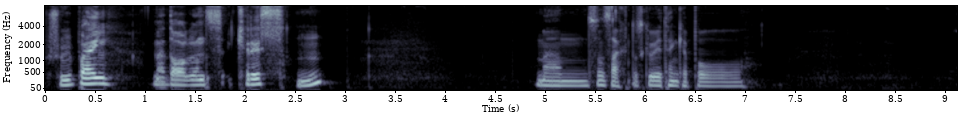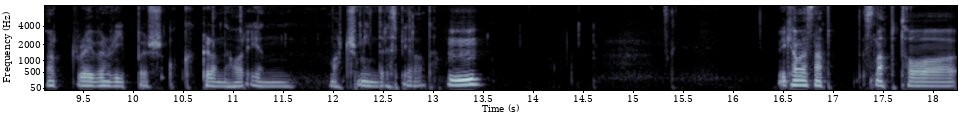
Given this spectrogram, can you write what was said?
Sju poäng med dagens kryss. Mm. Men som sagt, då ska vi tänka på att Raven Reapers och Glenne har en match mindre spelad. Mm. Vi kan väl snabbt, snabbt ta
